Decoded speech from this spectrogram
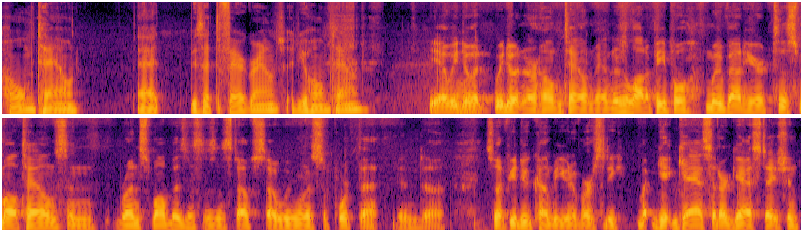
hometown at is that the fairgrounds at your hometown? Yeah, we do it. We do it in our hometown, man. There's a lot of people move out here to the small towns and run small businesses and stuff. So we want to support that. And uh, so if you do come to university, but get gas at our gas station,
